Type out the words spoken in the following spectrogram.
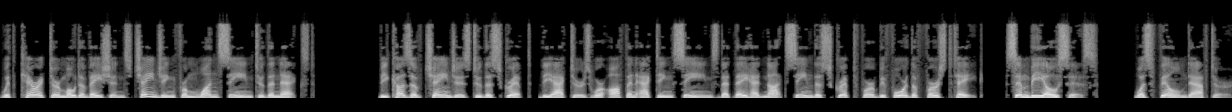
with character motivations changing from one scene to the next. Because of changes to the script, the actors were often acting scenes that they had not seen the script for before the first take. Symbiosis was filmed after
